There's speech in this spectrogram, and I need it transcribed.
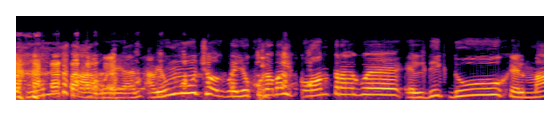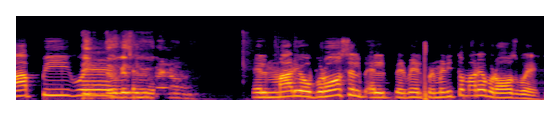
Puta, güey. hab- Había muchos, güey. Yo jugaba el Contra, güey. El Dick Dug, el Mappy, güey. Dick Dug es el, muy bueno. el Mario Bros, el, el, el primerito Mario Bros, güey.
